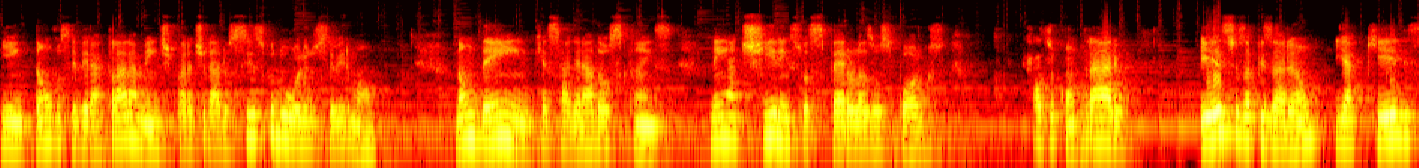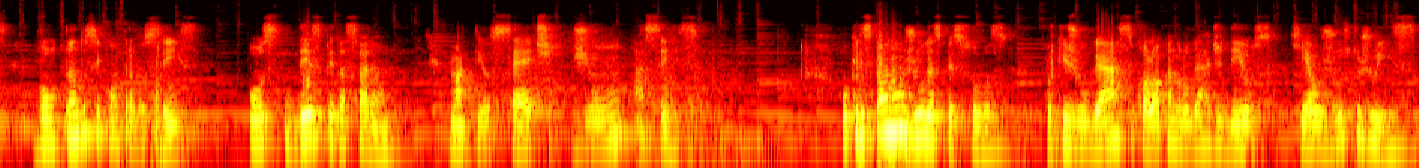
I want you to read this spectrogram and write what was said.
e então você verá claramente para tirar o cisco do olho do seu irmão. Não deem o que é sagrado aos cães, nem atirem suas pérolas aos porcos. Caso contrário, estes a pisarão e aqueles, voltando-se contra vocês, os despedaçarão. Mateus 7, de 1 a 6. O cristão não julga as pessoas, porque julgar se coloca no lugar de Deus, que é o justo juiz.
